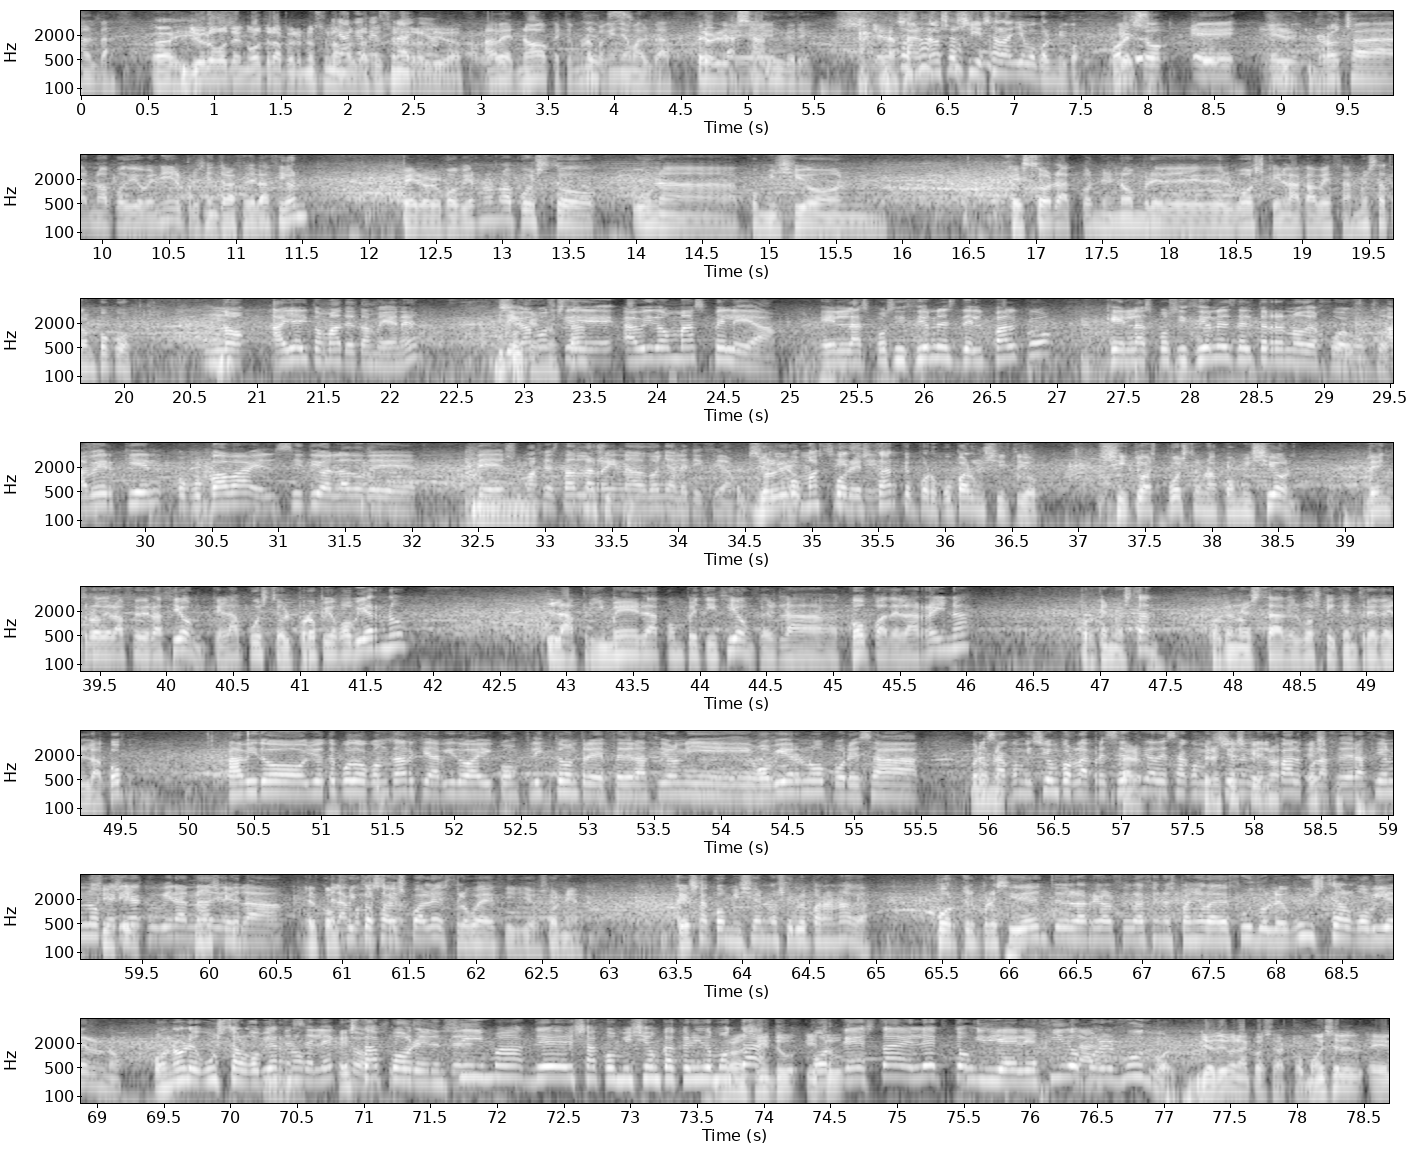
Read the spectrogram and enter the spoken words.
maldad. Ay. Yo luego tengo otra, pero no es una Mira maldad, es una extraña. realidad. A ver, no, que tengo una pequeña maldad. Pero en la Eh, sangre. En la sangre. No, eso sí, esa la llevo conmigo. Por eso, eh, el Rocha no ha podido venir, el presidente de la federación, pero el gobierno no ha puesto una comisión gestora con el nombre de- del bosque en la cabeza. ¿No está tampoco? No, ahí hay tomate también, ¿eh? ¿Y por qué Digamos no que ha habido más pelea en las posiciones del palco que en las posiciones del terreno de juego. A ver quién ocupaba el sitio al lado de, de Su Majestad la Reina Doña Leticia. Yo lo digo más Sí, por sí. estar que por ocupar un sitio. Si tú has puesto una comisión dentro de la federación que la ha puesto el propio gobierno, la primera competición, que es la Copa de la Reina, ¿por qué no están? ¿Por qué no está del Bosque y que entreguen la Copa? Ha habido, yo te puedo contar que ha habido ahí conflicto entre federación y gobierno por esa por No, esa no. comisión, por la presencia Claro, de esa si comisión es que en el no- palco. La federación no sí, quería sí. que hubiera No, es nadie que de la El de la conflicto, ¿sabes cuál es? Te lo voy a decir yo, Sonia. Que esa comisión no sirve para nada. Porque el presidente de la Real Federación Española de Fútbol le guste al gobierno o no le gusta al gobierno, Es electo, está por encima de esa comisión que ha querido Bueno, montar. sí, tú- y tú- porque está electo y elegido Claro. por el fútbol. Yo digo una cosa, como es el, el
